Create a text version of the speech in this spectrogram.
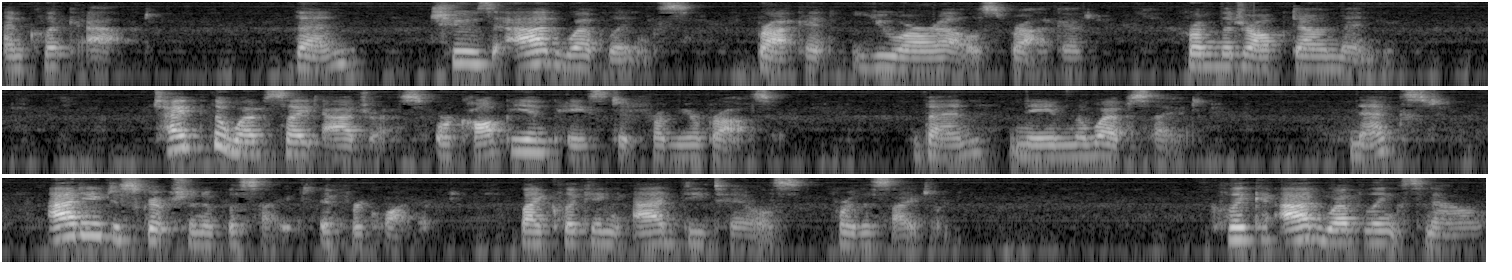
and click Add. Then, choose Add Web Links bracket, URLs bracket, from the drop-down menu. Type the website address or copy and paste it from your browser. Then, name the website. Next, add a description of the site, if required, by clicking Add Details for this item. Click Add Web Links Now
